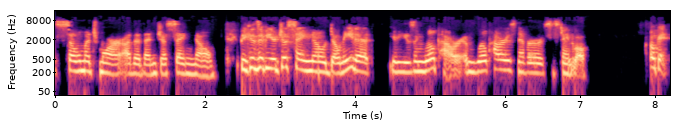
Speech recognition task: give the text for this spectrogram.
so much more other than just saying no. Because if you're just saying no, don't eat it, you're using willpower and willpower is never sustainable. Okay.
